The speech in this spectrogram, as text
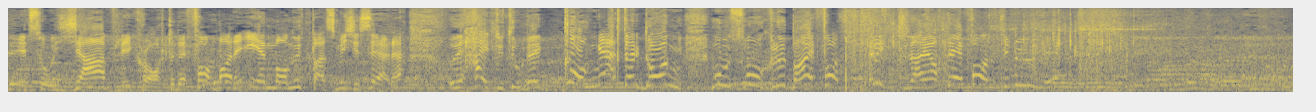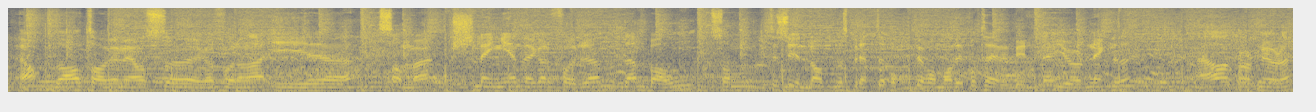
Det er så jævlig klart. Det er faen bare én mann utpå her som ikke ser det. Og det er helt utrolig. Gang etter gang mot småklubber! Jeg er faen drittlei at det er faen ikke mulig. Ja, da tar vi med oss eh, Vegard Forhen her i samme. samme slengen. Vegard Forhen, den ballen som tilsynelatende spretter opp i hånda di på TV-bildene, gjør den egentlig det? Ja, klart den gjør det.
